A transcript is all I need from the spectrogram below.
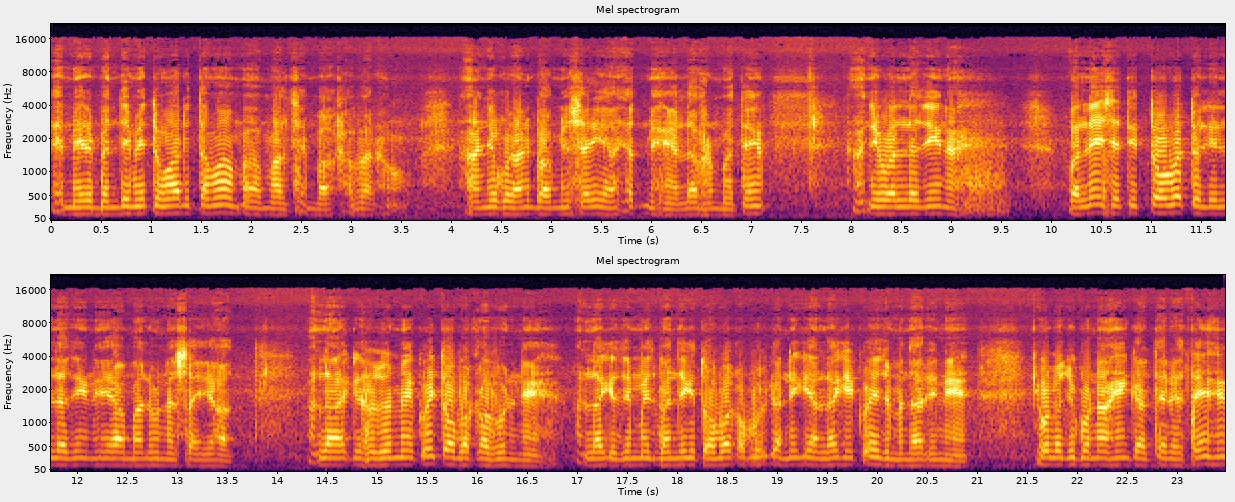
اے میرے بندے، میں تمہارے تمام اعمال سے باخبر ہوں۔ ہاں جی قرآن باغ میں سری آیت میں ہے، اللہ فرماتے ہیں۔ ہاں جی ولزین ولہ سے توبت یا ملون سیاحت اللہ کے حضور میں کوئی توبہ قبول نہیں ہے۔ اللہ کے ذمہ بندے کی توبہ قبول کرنے کی اللہ کی کوئی ذمہ داری نہیں ہے کہ وہ لوگ جو گناہیں کرتے رہتے ہیں،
